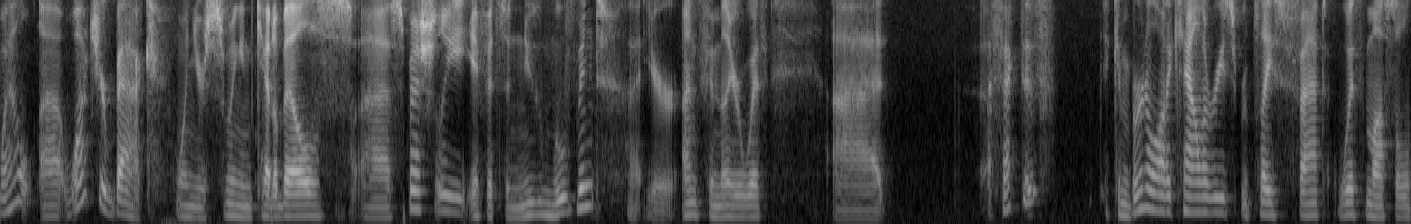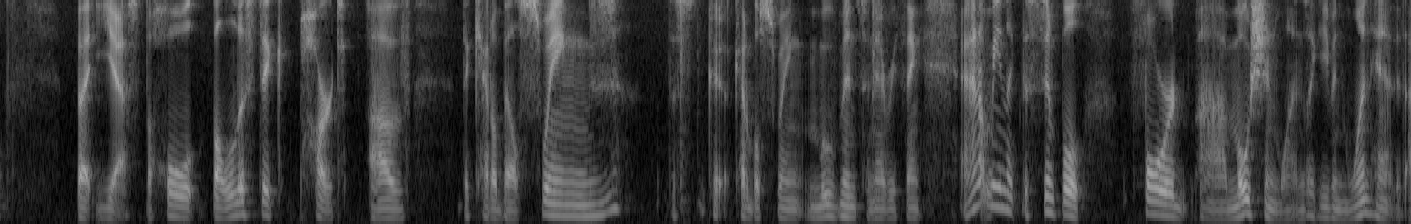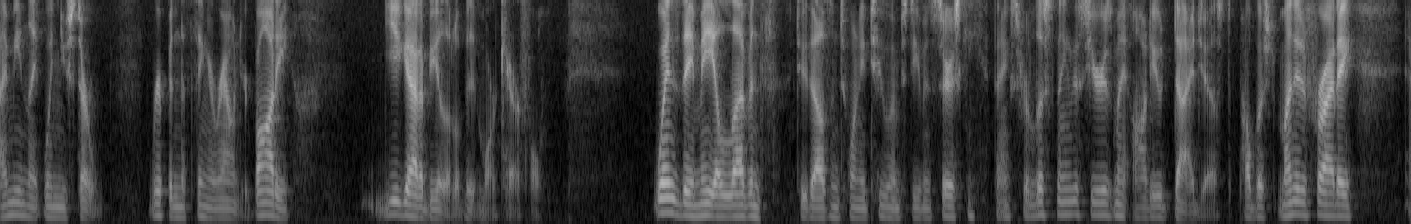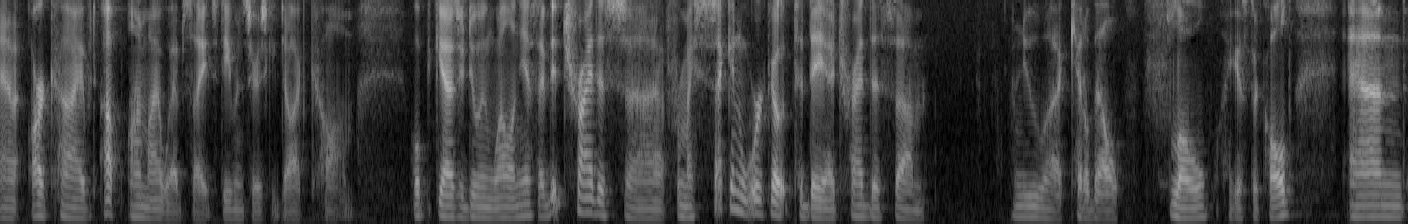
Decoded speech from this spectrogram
Well, uh, watch your back when you're swinging kettlebells, uh, especially if it's a new movement that you're unfamiliar with. Uh, effective, it can burn a lot of calories, replace fat with muscle, but yes, the whole ballistic part of the kettlebell swings, the kettlebell swing movements and everything, and I don't mean like the simple forward uh, motion ones, like even one handed. I mean like when you start ripping the thing around your body, you got to be a little bit more careful. Wednesday, May 11th, 2022. I'm Steven Sersky. Thanks for listening. This year is my audio digest, published Monday to Friday and archived up on my website, stevensersky.com. Hope you guys are doing well. And yes, I did try this uh, for my second workout today. I tried this um, new uh, kettlebell flow, I guess they're called. And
